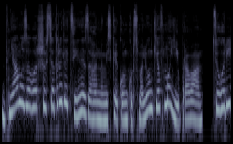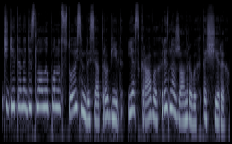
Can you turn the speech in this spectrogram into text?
Днями завершився традиційний загальноміський конкурс малюнків Мої права. Цьогоріч діти надіслали понад 180 робіт яскравих, різножанрових та щирих.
